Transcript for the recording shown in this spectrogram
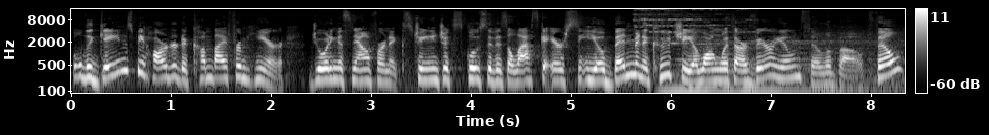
will the gains be harder to come by from here? Joining us now for an exchange exclusive is Alaska Air CEO Ben Minicucci, along with our very own Phil LeBeau. Phil?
